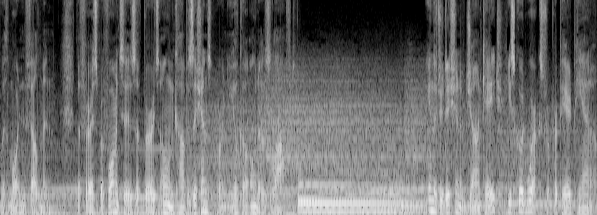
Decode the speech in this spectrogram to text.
with Morton Feldman. The first performances of Byrd's own compositions were in Yoko Ono's loft. In the tradition of John Cage, he scored works for prepared piano.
